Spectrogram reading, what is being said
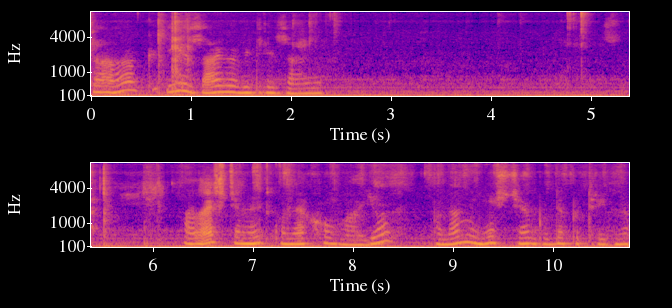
Так, і зайве відрізаю. Але ще нитку не ховаю, вона мені ще буде потрібна.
